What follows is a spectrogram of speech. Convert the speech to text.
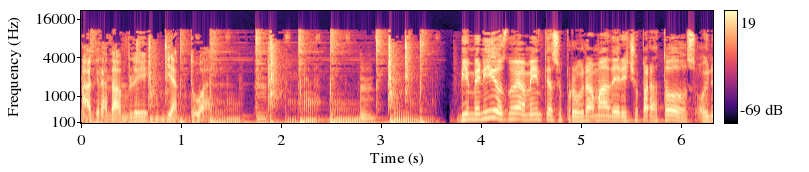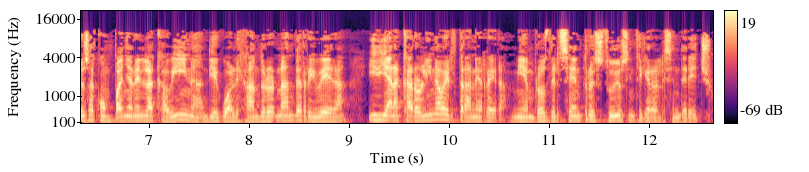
agradable y actual. Bienvenidos nuevamente a su programa Derecho para Todos. Hoy nos acompañan en la cabina Diego Alejandro Hernández Rivera y Diana Carolina Beltrán Herrera, miembros del Centro de Estudios Integrales en Derecho.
